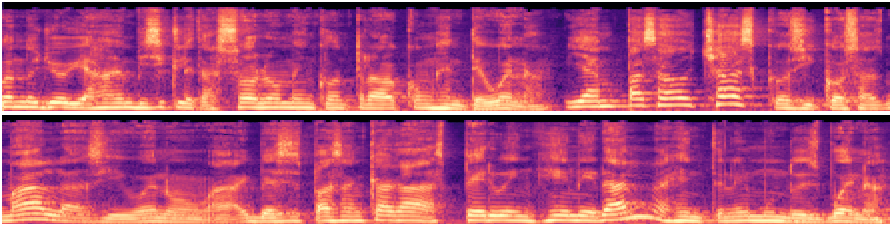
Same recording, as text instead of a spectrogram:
cuando yo viajaba en bicicleta solo me he encontrado con gente buena. Y han pasado chascos y cosas malas y bueno, hay veces pasan cagadas, pero en general la gente en el mundo es buena.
